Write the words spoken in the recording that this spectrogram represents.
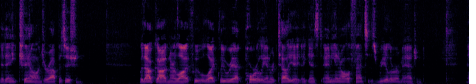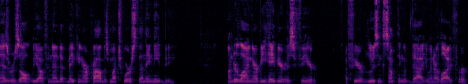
at any challenge or opposition. Without God in our life, we will likely react poorly and retaliate against any and all offenses, real or imagined. As a result, we often end up making our problems much worse than they need be. Underlying our behavior is fear a fear of losing something of value in our life or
